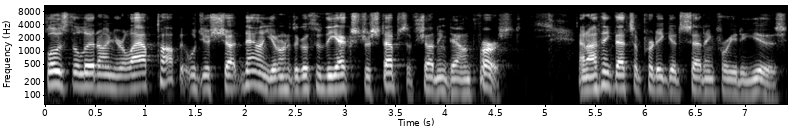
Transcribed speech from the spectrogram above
close the lid on your laptop, it will just shut down. You don't have to go through the extra steps of shutting down first. And I think that's a pretty good setting for you to use.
